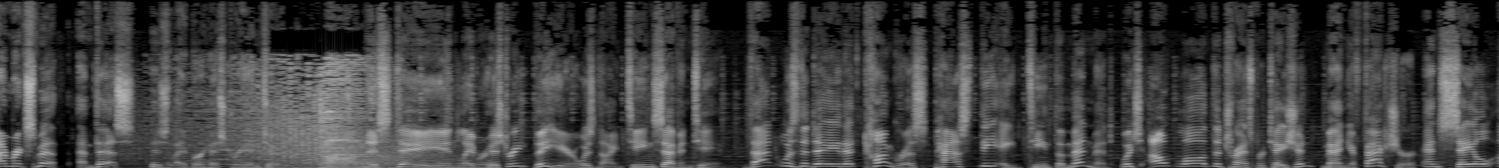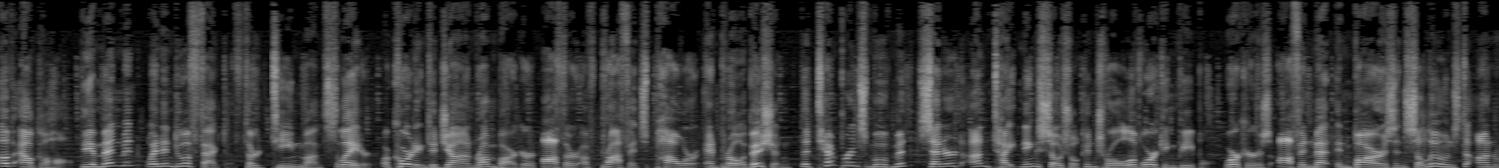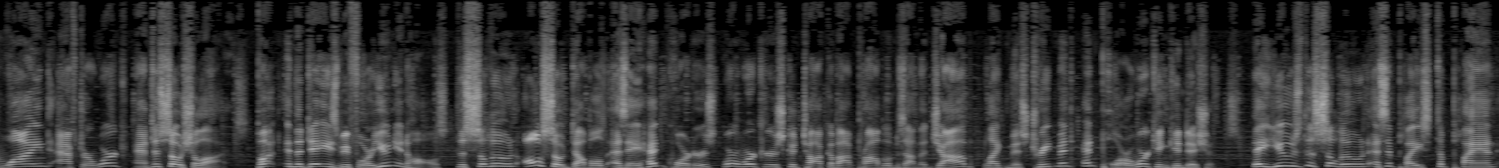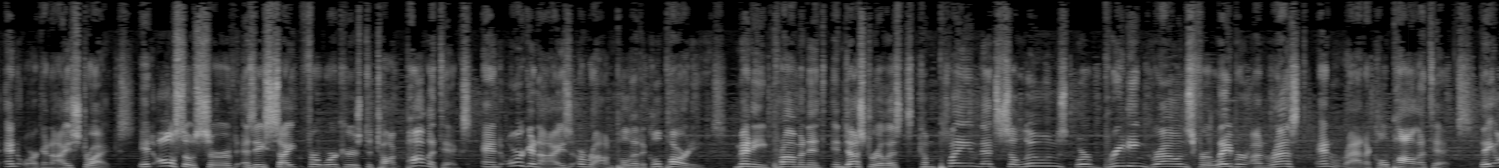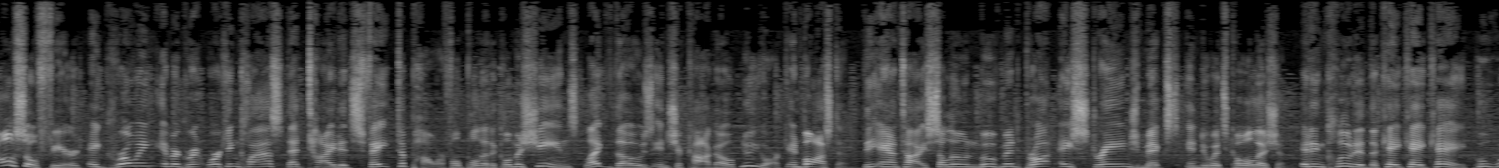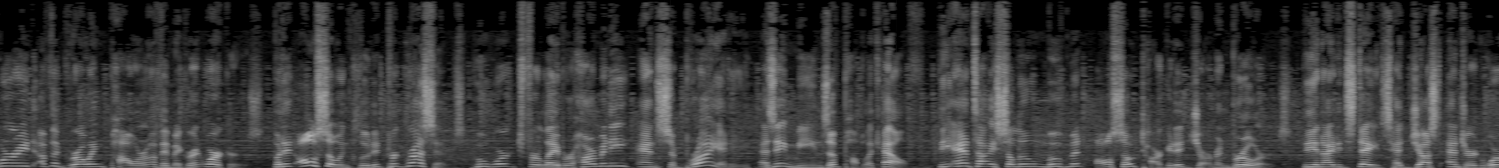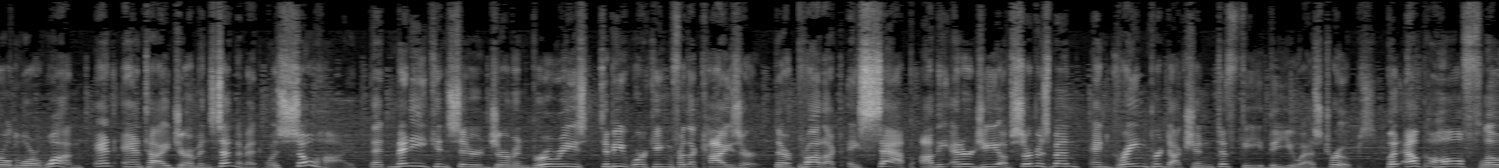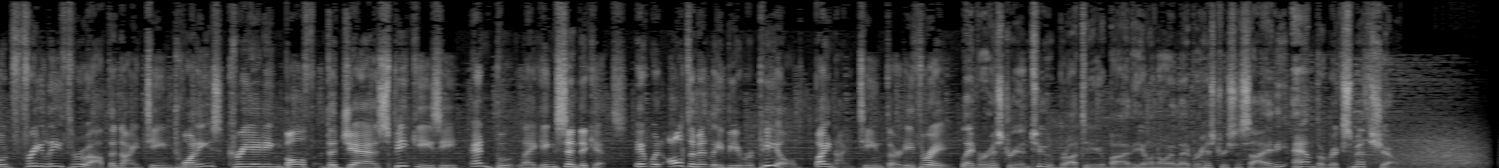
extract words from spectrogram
I'm Rick Smith, and this is Labor History in Two. On this day in labor history, the year was 1917. That was the day that Congress passed the 18th Amendment, which outlawed the transportation, manufacture, and sale of alcohol. The amendment went into effect 13 months later. According to John Rumbarger, author of Profits, Power, and Prohibition, the temperance movement centered on tightening social control of working people. Workers often met in bars and saloons to unwind after work and to socialize. But in the days before union halls, the saloon also doubled as a headquarters where workers could talk about problems on the job, like mistreatment and poor working conditions. They used the saloon as a place to plan and organize strikes. It also served as a site for workers to talk politics and organize around political parties. Many prominent industrialists complained that saloons were breeding grounds for labor unrest and radical politics. They also feared a growing immigrant working class that tied its fate to powerful political machines like those in Chicago, New York, and Boston. The anti saloon movement brought a strange mix into its coalition. It included the KKK, who worried of the growing power of immigrant workers. But it also included progressives, who worked for labor harmony and sobriety as a means of public health. The anti saloon movement also targeted German brewers. The United States had just entered World War I, and anti German sentiment was so high that many considered German breweries to be working for the Kaiser, their product a sap on the energy of servicemen and grain production to feed the U.S. troops. But alcohol flowed freely throughout the 1920s, creating both the jazz speakeasy and bootlegging syndicates. It would ultimately be repealed by 1933. Labor History in Two brought to you by the Illinois Labor History Society and The Rick Smith Show.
